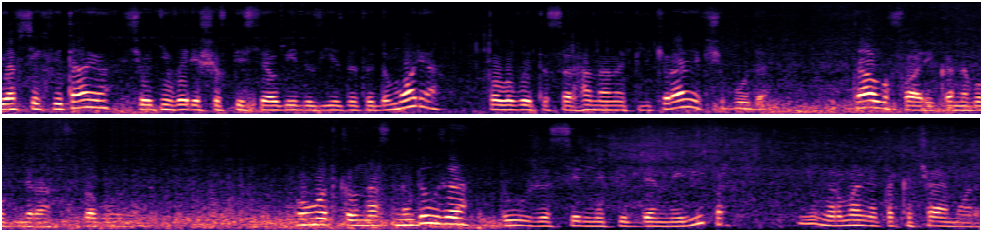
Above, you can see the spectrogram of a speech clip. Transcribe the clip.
Я всіх вітаю. Сьогодні вирішив після обіду з'їздити до моря, половити саргана на пількера, якщо буде, та луфаріка на воблера спробувати. Погодка у нас не дуже, дуже сильний південний вітер і нормально так качає море.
